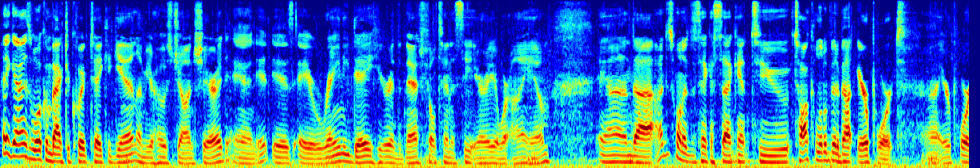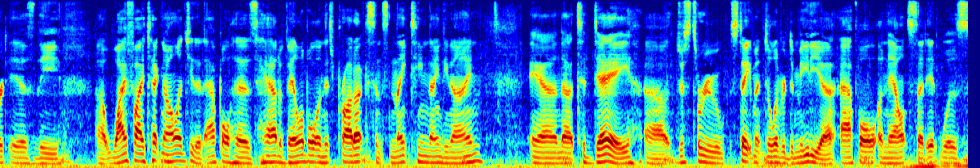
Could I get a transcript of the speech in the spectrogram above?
Hey guys, welcome back to Quick Take again. I'm your host, John Sherrod, and it is a rainy day here in the Nashville, Tennessee area where I am. And uh, I just wanted to take a second to talk a little bit about Airport. Uh, Airport is the uh, Wi Fi technology that Apple has had available in its products since 1999. And uh, today, uh, just through statement delivered to media, Apple announced that it was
